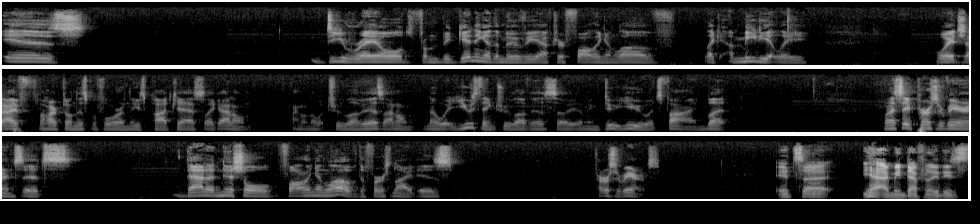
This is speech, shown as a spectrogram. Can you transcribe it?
is derailed from the beginning of the movie after falling in love, like immediately which I've harped on this before in these podcasts. Like I don't, I don't know what true love is. I don't know what you think true love is. So I mean, do you? It's fine. But when I say perseverance, it's that initial falling in love the first night is perseverance. It's uh yeah, I mean definitely these.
